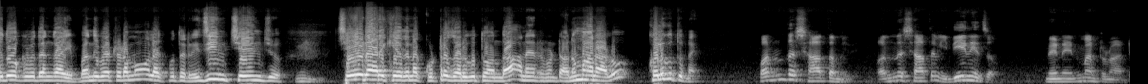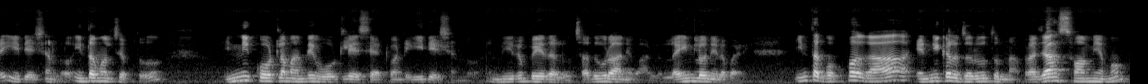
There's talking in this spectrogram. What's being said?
ఏదో ఒక విధంగా ఇబ్బంది పెట్టడమో లేకపోతే రెజీమ్ చేంజ్ చేయడానికి ఏదైనా కుట్ర జరుగుతోందా అనేటువంటి అనుమానాలు కలుగుతున్నాయి. వంద శాతం ఇది. వంద శాతం ఇదే నిజం. నేను ఏమంటున్నా అంటే ఈ దేశంలో ఇంతకుముందు చెప్తూ ఇన్ని కోట్ల మంది ఓట్లు వేసేటువంటి ఈ దేశంలో నిరుపేదలు చదువురాని వాళ్ళు లైన్లో నిలబడి. ఇంత గొప్పగా ఎన్నికలు జరుగుతున్న ప్రజాస్వామ్యము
